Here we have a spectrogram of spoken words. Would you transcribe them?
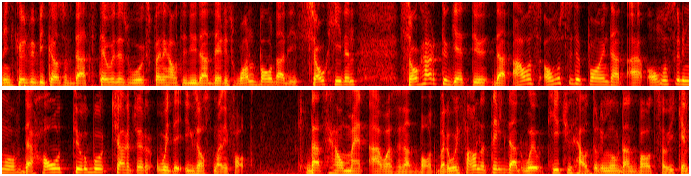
It could be because of that. Stay with us, we'll explain how to do that. There is one bolt that is so hidden, so hard to get to, that I was almost to the point that I almost removed the whole turbocharger with the exhaust manifold. That's how mad I was at that bolt. But we found a trick that will teach you how to remove that bolt so we can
